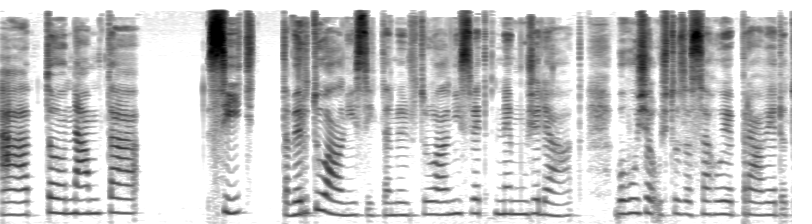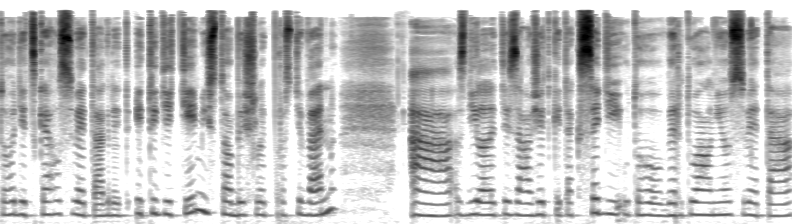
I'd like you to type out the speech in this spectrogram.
A to nám ta síť, ta virtuální síť, ten virtuální svět nemůže dát. Bohužel už to zasahuje právě do toho dětského světa, kdy i ty děti, místo aby šly prostě ven, a sdíleli ty zážitky, tak sedí u toho virtuálního světa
